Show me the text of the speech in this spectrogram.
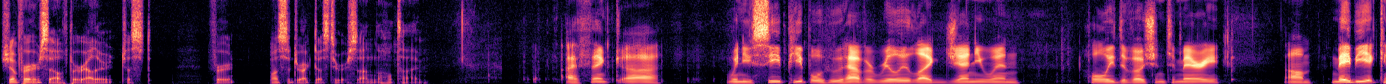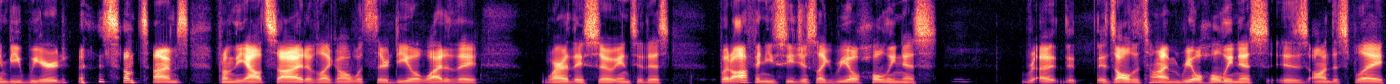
She not for herself, but rather just for wants to direct us to her son the whole time. I think uh, when you see people who have a really like genuine holy devotion to Mary, um, maybe it can be weird sometimes from the outside of like, oh, what's their deal? Why do they, why are they so into this? But often you see just like real holiness. Uh, it, it's all the time. Real holiness is on display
